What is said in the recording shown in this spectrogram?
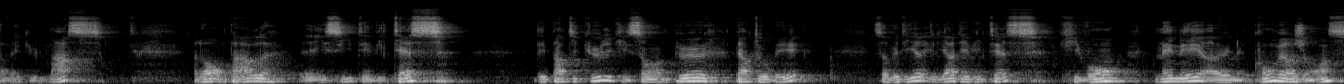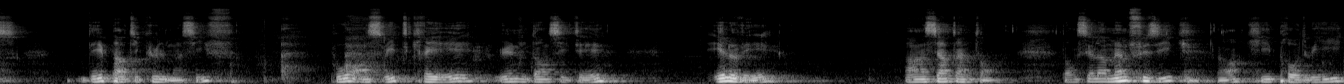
avec une masse. Alors, on parle ici des vitesses des particules qui sont un peu perturbées. Ça veut dire qu'il y a des vitesses qui vont mener à une convergence des particules massives pour ensuite créer une densité élevée à un certain temps. Donc c'est la même physique hein, qui produit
